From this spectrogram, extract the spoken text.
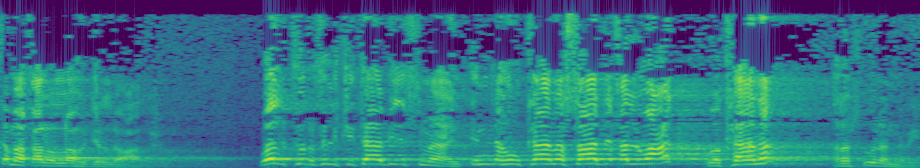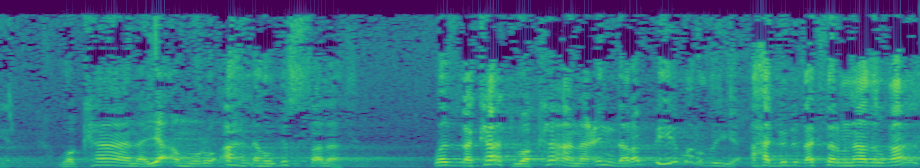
كما قال الله جل وعلا واذكر في الكتاب إسماعيل إنه كان صادق الوعد وكان رسولا نبيا وكان يأمر أهله بالصلاة والزكاة وكان عند ربه مرضيا. أحد يريد أكثر من هذا الغاية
